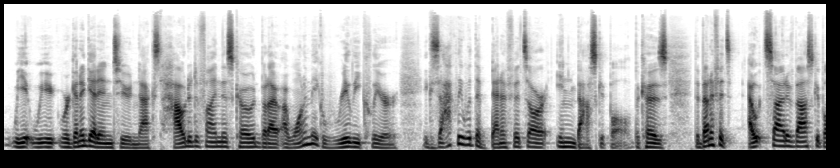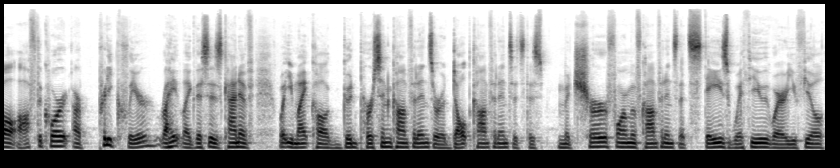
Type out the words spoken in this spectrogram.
we, we, we're going to get into next how to define this code, but I, I want to make really clear exactly what the benefits are in basketball because the benefits outside of basketball off the court are pretty clear, right? Like this is kind of what you might call good person confidence or adult confidence. It's this mature form of confidence that stays with you where you feel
